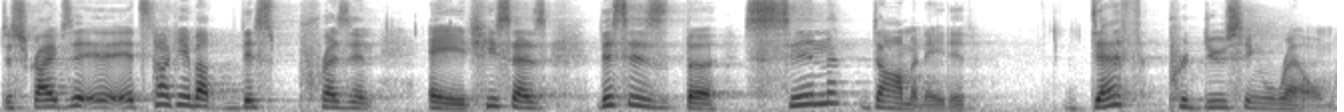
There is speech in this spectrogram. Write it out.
describes it. It's talking about this present age. He says, This is the sin dominated, death producing realm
